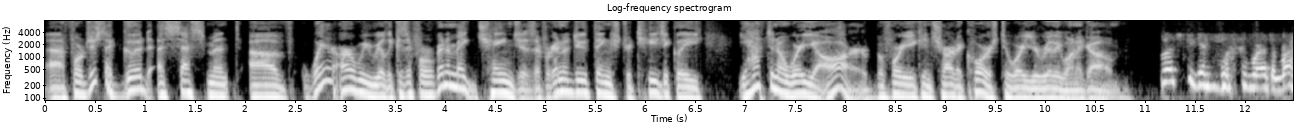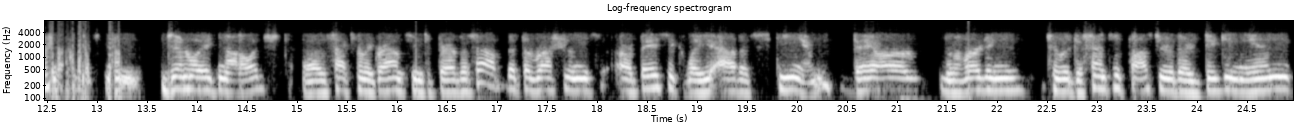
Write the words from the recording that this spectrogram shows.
uh, for just a good assessment of where are we really? Because if we're going to make changes, if we're going to do things strategically, you have to know where you are before you can chart a course to where you really want to go. Let's begin with where the Russians have generally acknowledged. Uh, the facts on the ground seem to bear this out that the Russians are basically out of steam. They are reverting to a defensive posture. They're digging in.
